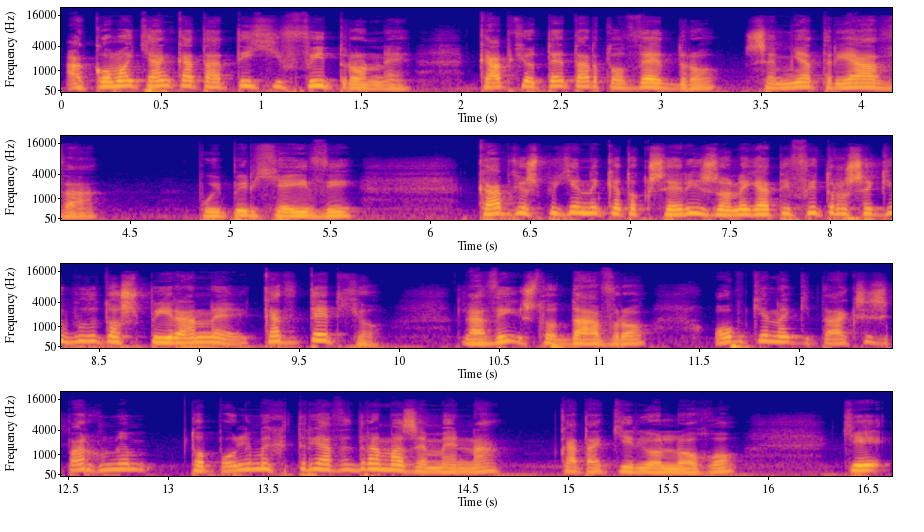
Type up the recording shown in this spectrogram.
ακόμα κι αν κατά τύχη φύτρωνε κάποιο τέταρτο δέντρο σε μια τριάδα που υπήρχε ήδη, κάποιος πήγαινε και το ξερίζωνε γιατί φύτρωσε εκεί που δεν το σπήρανε. Κάτι τέτοιο. Δηλαδή, στον Ταύρο, όπου και να κοιτάξεις, υπάρχουν το πολύ μέχρι τρία δέντρα μαζεμένα, κατά κύριο λόγο, και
